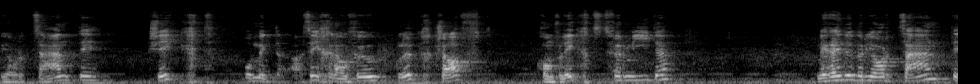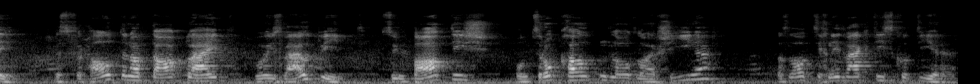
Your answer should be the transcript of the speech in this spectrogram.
Jahrzehnte geschickt und mit sicher auch viel Glück geschafft, Konflikte zu vermeiden. Wir haben über Jahrzehnte ein Verhalten an den Tag gelegt, das uns weltweit sympathisch und zurückhaltend erscheinen Das lässt sich nicht wegdiskutieren.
